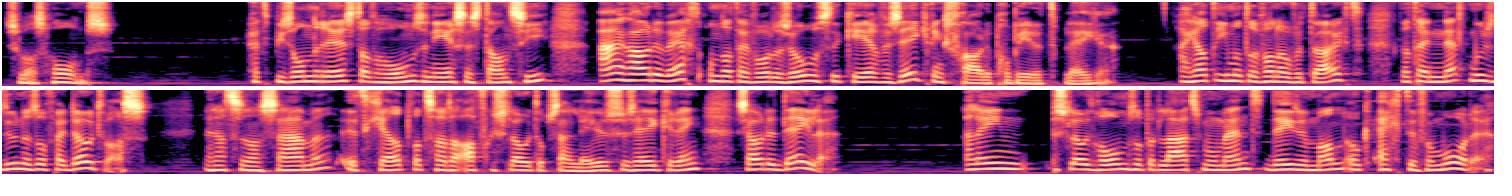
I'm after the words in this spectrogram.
zoals Holmes. Het bijzondere is dat Holmes in eerste instantie aangehouden werd omdat hij voor de zoveelste keer verzekeringsfraude probeerde te plegen. Hij had iemand ervan overtuigd dat hij net moest doen alsof hij dood was, en dat ze dan samen het geld wat ze hadden afgesloten op zijn levensverzekering zouden delen. Alleen besloot Holmes op het laatste moment deze man ook echt te vermoorden.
